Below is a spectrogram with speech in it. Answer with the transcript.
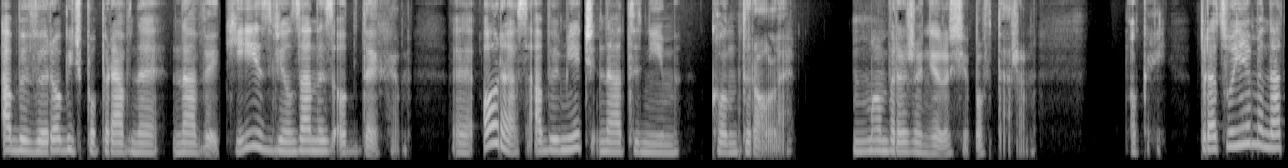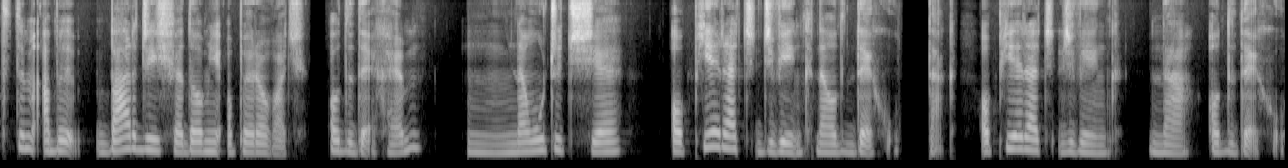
aby wyrobić poprawne nawyki związane z oddechem e, oraz aby mieć nad nim kontrolę. Mam wrażenie, że się powtarzam. Ok. Pracujemy nad tym, aby bardziej świadomie operować oddechem, nauczyć się opierać dźwięk na oddechu. Tak, opierać dźwięk na oddechu.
